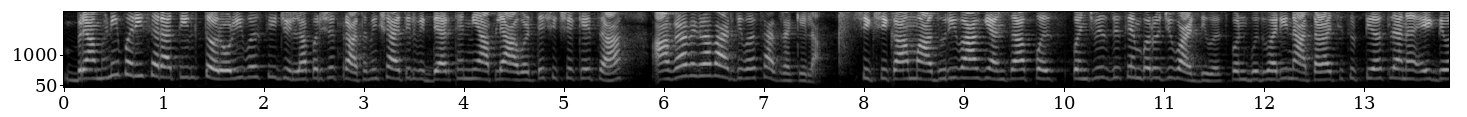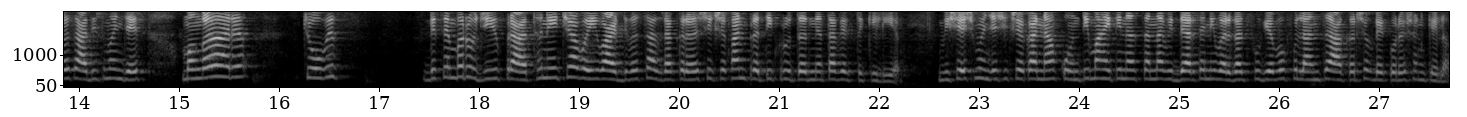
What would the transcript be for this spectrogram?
ब्राह्मणी परिसरातील तरोळी वस्ती जिल्हा परिषद प्राथमिक शाळेतील विद्यार्थ्यांनी आपल्या आवडत्या शिक्षिकेचा आगळा वेगळा वाढदिवस साजरा केला. शिक्षिका माधुरी वाघ यांचा पस पंचवीस डिसेंबर रोजी वाढदिवस. पण बुधवारी नाताळाची सुट्टी असल्यानं एक दिवस आधीच म्हणजेच मंगळवार चोवीस डिसेंबर रोजी प्रार्थनेच्या वेळी वाढदिवस साजरा करत शिक्षकांप्रती कृतज्ञता व्यक्त केली आहे विशेष म्हणजे शिक्षकांना कोणती माहिती नसताना विद्यार्थ्यांनी वर्गात फुगे व फुलांचं आकर्षक डेकोरेशन केलं.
